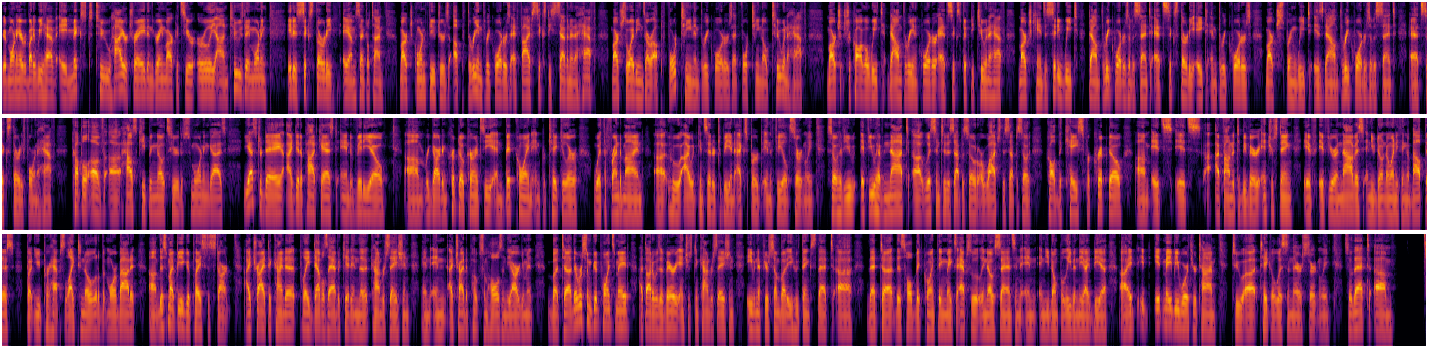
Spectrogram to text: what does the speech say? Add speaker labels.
Speaker 1: Good morning, everybody. We have a mixed to higher trade in the grain markets here early on Tuesday morning. It is 6:30 a.m. Central Time. March corn futures up three and three quarters at 567 and a half. March soybeans are up 14 and three quarters at 1402 and a half. March Chicago wheat down three and a quarter at 652 and a half. March Kansas City wheat down three quarters of a cent at 638 and three quarters. March spring wheat is down three quarters of a cent at 634 and a half couple of uh, housekeeping notes here this morning, guys. Yesterday, I did a podcast and a video um, regarding cryptocurrency and Bitcoin in particular with a friend of mine uh, who I would consider to be an expert in the field, certainly. So, have you, if you have not uh, listened to this episode or watched this episode called "The Case for Crypto," um, it's it's I found it to be very interesting. If if you're a novice and you don't know anything about this, but you'd perhaps like to know a little bit more about it, um, this might be a good place to start. I tried to kind of play devil's advocate in the conversation, and and I tried to poke some holes in the argument, but uh, there were some good points made. I thought it was a very interesting conversation, even if you're somebody who thinks that uh, that uh, this whole Bitcoin thing makes absolutely no sense, and and and you don't believe in the idea. Uh, it it it may be worth your time to uh, take a listen there, certainly. So that. Um,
